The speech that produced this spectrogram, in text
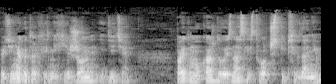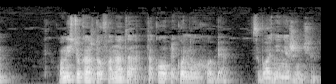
ведь у некоторых из них есть жены и дети. Поэтому у каждого из нас есть творческий псевдоним. Он есть у каждого фаната такого прикольного хобби – соблазнения женщин.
